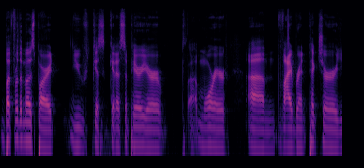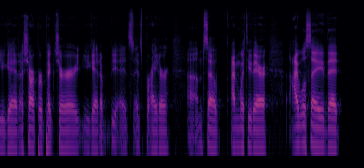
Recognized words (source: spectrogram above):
But for the most part, you just get a superior, uh, more um, vibrant picture. You get a sharper picture. You get a it's it's brighter. Um, so I'm with you there. I will say that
